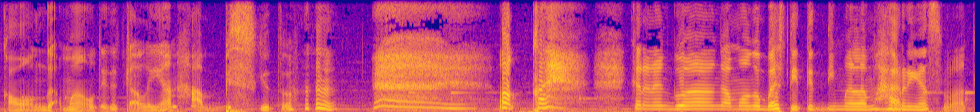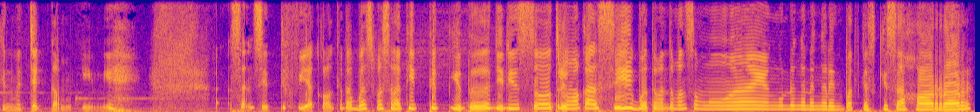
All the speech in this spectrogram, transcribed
Kalau nggak mau titik kalian habis gitu. Oke okay. karena gue nggak mau ngebahas titik di malam hari yang semakin mencekam ini sensitif ya kalau kita bahas masalah titit gitu. Jadi so terima kasih buat teman-teman semua yang udah ngedengerin podcast kisah horor.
